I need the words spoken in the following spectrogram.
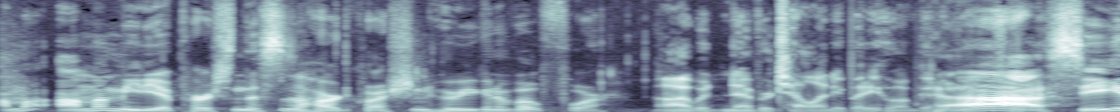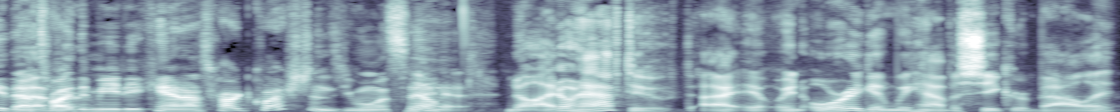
I'm a, I'm a media person. This is a hard question. Who are you going to vote for? I would never tell anybody who I'm going to Ah, vote for. see, that's why the media can't ask hard questions. You won't say No, it. no, I don't have to. I, in Oregon, we have a secret ballot,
